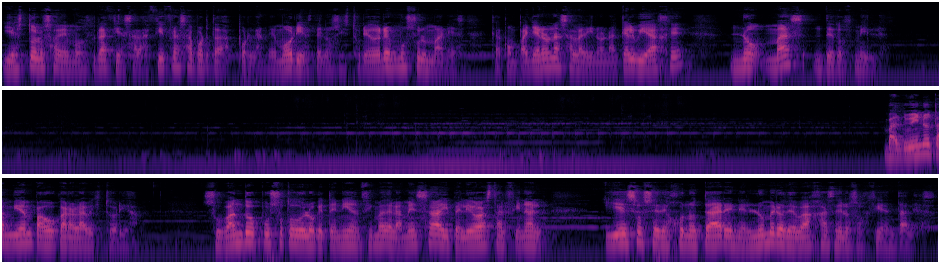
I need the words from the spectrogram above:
y esto lo sabemos gracias a las cifras aportadas por las memorias de los historiadores musulmanes que acompañaron a Saladino en aquel viaje, no más de 2.000. Balduino también pagó cara la victoria. Su bando puso todo lo que tenía encima de la mesa y peleó hasta el final, y eso se dejó notar en el número de bajas de los occidentales.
